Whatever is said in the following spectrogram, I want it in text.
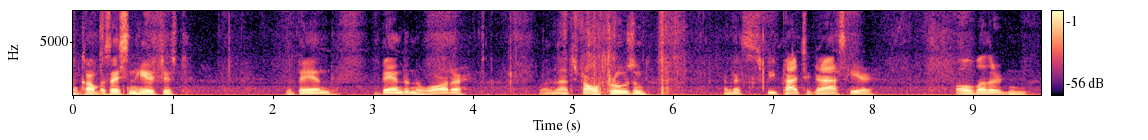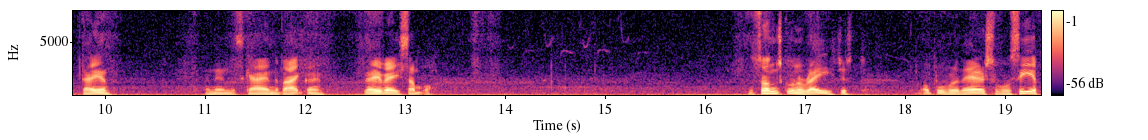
The composition here is just the bend, bend in the water, and that's all frozen. And this wee patch of grass here, all withered and dying. And then the sky in the background. Very, very simple. The sun's going to rise just up over there, so we'll see if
